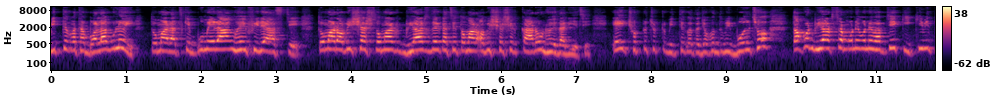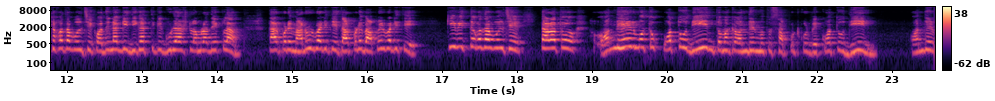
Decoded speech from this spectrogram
মিথ্যে কথা বলাগুলোই তোমার আজকে বুমেরাং হয়ে ফিরে আসছে। তোমার অবিশ্বাস, তোমার ভিউয়ার্সদের কাছে তোমার অবিশ্বাসের কারণ হয়ে দাঁড়িয়েছে। এই ছোট্ট ছোট্ট মিথ্যে কথা যখন তুমি বলছো, তখন ভিউয়ার্সরা মনে মনে ভাবছে, কী কী মিথ্যে কথা বলছে? কদিন আগে দীঘার থেকে ঘুরে আসলো, আমরা দেখলাম। তারপরে মারুর বাড়িতে, তারপরে বাপের বাড়িতে। কী মিথ্যে কথা বলছে? তারা তো অন্ধের মতো কত দিন তোমাকে অন্ধের মতো সাপোর্ট করবে? কত দিন অন্ধের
